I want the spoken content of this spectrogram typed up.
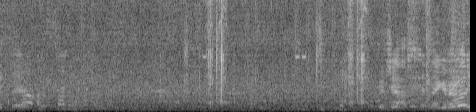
right there. Good job. Thank you very much.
